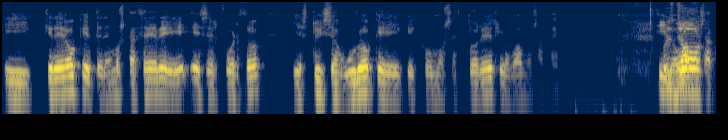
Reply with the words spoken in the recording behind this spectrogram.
y creo que tenemos que hacer eh, ese esfuerzo y estoy seguro que, como sectores lo vamos a hacer. Y pues lo vamos a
